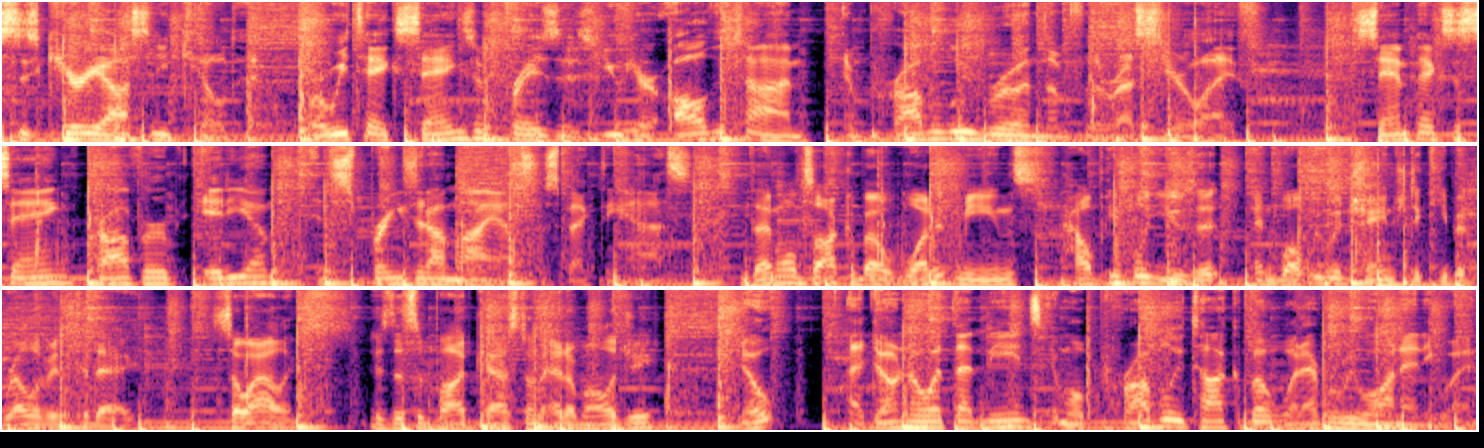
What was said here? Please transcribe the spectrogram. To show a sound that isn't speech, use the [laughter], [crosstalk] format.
This is Curiosity Killed It, where we take sayings and phrases you hear all the time and probably ruin them for the rest of your life. Sam picks a saying, proverb, idiom, and springs it on my unsuspecting ass. Then we'll talk about what it means, how people use it, and what we would change to keep it relevant today. So, Alex, is this a podcast on etymology? Nope, I don't know what that means, and we'll probably talk about whatever we want anyway.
